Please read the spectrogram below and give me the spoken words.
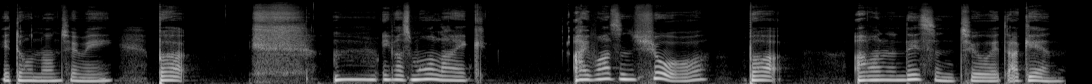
it dawned on to me. But um, it was more like I wasn't sure, but I want to listen to it again.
